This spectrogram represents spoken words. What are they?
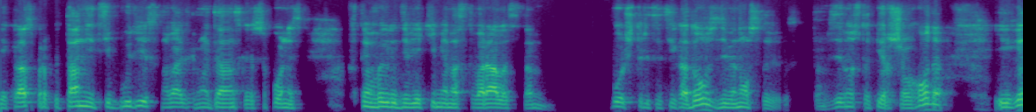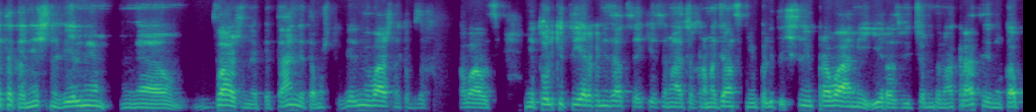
якраз пра пытанне ці будзе існаваць грамадзянская супольнасць в тым выглядзе в якім яна стваралась там больш 30 гадоў з 90 там, з 91 -го года і гэта конечно вельмі э, важное пытанне тому что вельмі важно каб захавалась не толькі тыя арганізацыі якія займаюцца грамадзянскімі палітычнымі правамі і развіццём дэмакратыі ну каб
